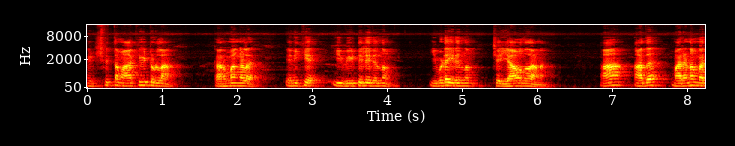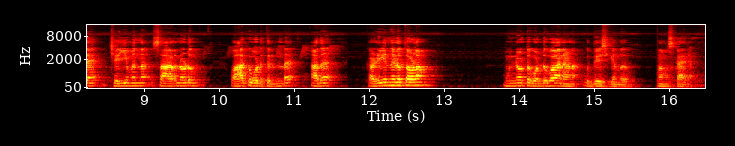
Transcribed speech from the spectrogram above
നിക്ഷിപ്തമാക്കിയിട്ടുള്ള കർമ്മങ്ങൾ എനിക്ക് ഈ വീട്ടിലിരുന്നും ഇവിടെ ഇരുന്നും ചെയ്യാവുന്നതാണ്. ആ അത് മരണം വരെ ചെയ്യുമെന്ന് സാറിനോടും വാക്ക് കൊടുത്തിട്ടുണ്ട്. അത് കഴിയുന്നിടത്തോളം മുന്നോട്ട് കൊണ്ടുപോകാനാണ് ഉദ്ദേശിക്കുന്നത്. നമസ്കാരം.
